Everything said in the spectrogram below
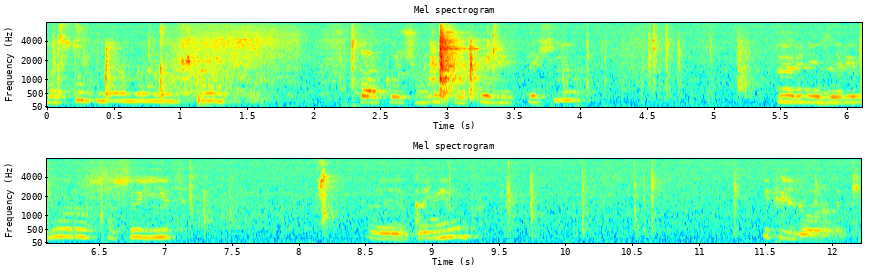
Наступне лотку також група хижих птахів, перні заріворус, сосоїд, е, канюк і підорлики.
